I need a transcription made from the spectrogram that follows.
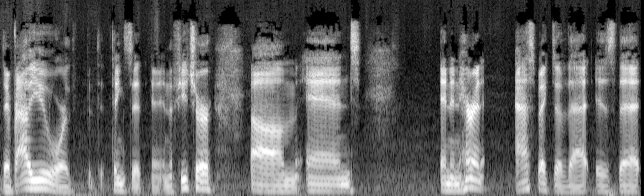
their value or things that in the future. Um, and an inherent aspect of that is that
